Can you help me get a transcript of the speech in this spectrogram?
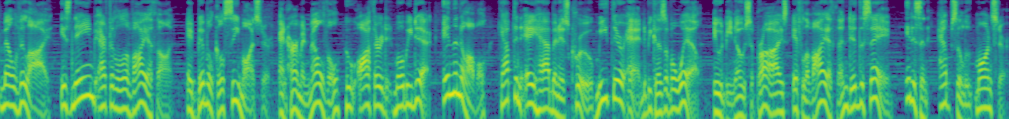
melvillei is named after the Leviathan, a biblical sea monster, and Herman Melville, who authored Moby Dick. In the novel, Captain Ahab and his crew meet their end because of a whale. It would be no surprise if Leviathan did the same. It is an absolute monster.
